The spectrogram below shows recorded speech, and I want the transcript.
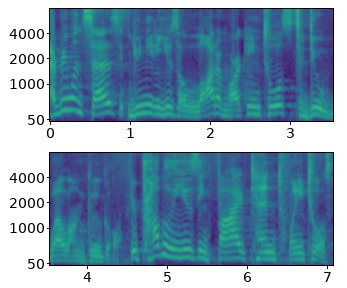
Everyone says you need to use a lot of marketing tools to do well on Google. You're probably using 5, 10, 20 tools,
